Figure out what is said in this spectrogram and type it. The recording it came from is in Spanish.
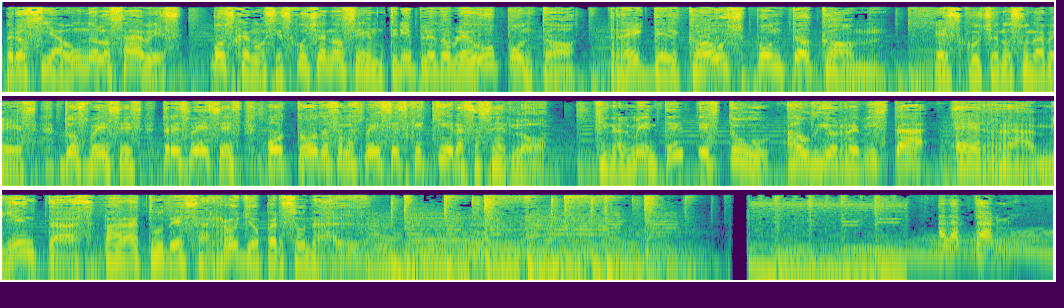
Pero si aún no lo sabes, búscanos y escúchanos en www.regdelcoach.com. Escúchanos una vez, dos veces, tres veces o todas las veces que quieras hacerlo. Finalmente, es tu audiorevista Herramientas para tu desarrollo personal. Adaptarme,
